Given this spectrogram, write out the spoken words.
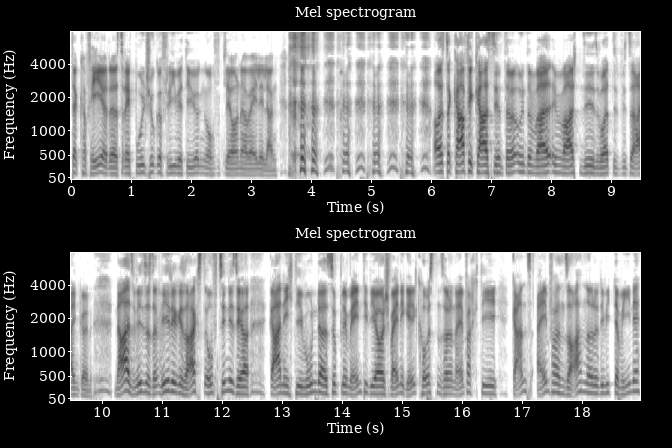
der Kaffee oder das Red Bull Sugar Free wird die Jürgen hoffentlich auch eine Weile lang. Aus der Kaffeekasse und, der, und im, wahrsten Sinne des Wortes bezahlen können. Na, also wie du, wie du gesagt oft sind es ja gar nicht die Wundersupplemente, die ja Schweinegeld kosten, sondern einfach die ganz einfachen Sachen oder die Vitamine.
